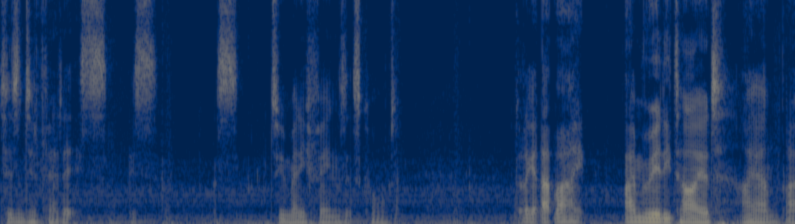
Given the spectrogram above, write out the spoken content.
It isn't InvEdit, it's, it's, it's too many things it's called. Gotta get that right. I'm really tired. I am. I,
